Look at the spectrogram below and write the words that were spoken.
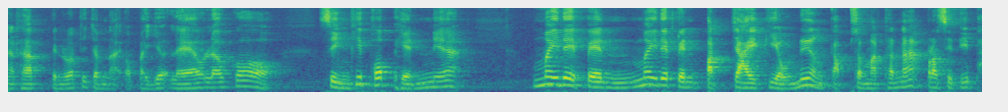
นะครับ เป็นรถที่จำหน่ายออกไปเยอะแล้ว แล้วก็สิ่งที่พบเห็นเนี้ย ไม่ได้เป็นไม่ได้เป็นปัจจัยเกี่ยวเนื่องกับสมรรถนะประสิทธิภ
